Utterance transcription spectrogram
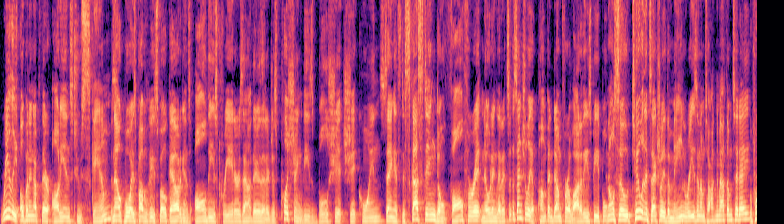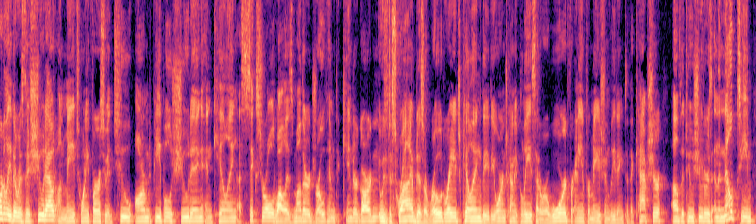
really opening up their audience to scams, Nelk Boys publicly spoke out against all these creators out there that are just pushing these bullshit shit coins, saying it's disgusting, don't fall for it, noting that it's essentially a pump and dump for a lot of these people. And also, too, and it's actually the main reason I'm talking about them today. Reportedly, there was this shootout on May 21st. You had two armed people shooting and killing a six year old while his mother drove him to kindergarten. It was described as a road rage killing. The, the Orange County Police had a reward for any information leading to the capture of the two shooters, and the Nelk team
